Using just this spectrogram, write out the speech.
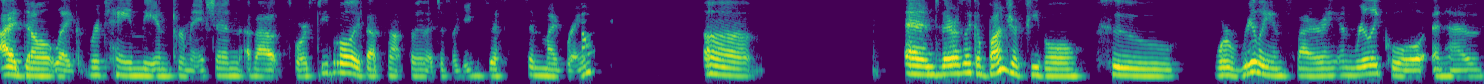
I don't like retain the information about sports people. Like that's not something that just like exists in my brain. Um and there was like a bunch of people who were really inspiring and really cool and have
